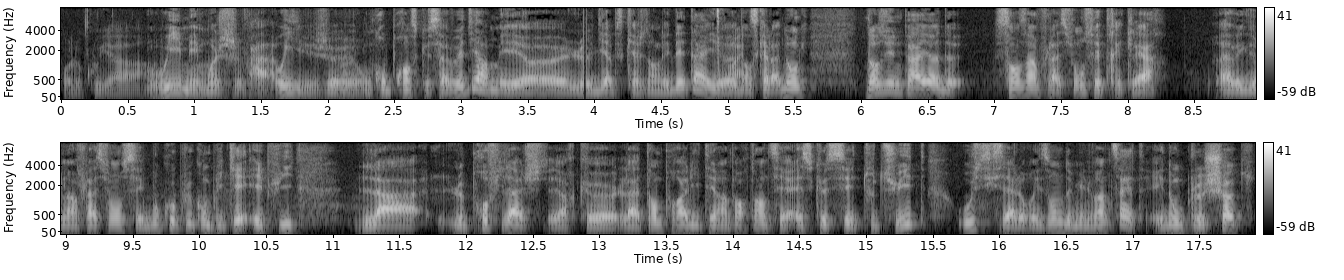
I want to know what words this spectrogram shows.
Pour le coup, il y a. Oui, mais moi, je, bah, oui, je, on comprend ce que ça veut dire, mais euh, le diable se cache dans les détails euh, dans ce cas-là. Donc, dans une période sans inflation, c'est très clair. Avec de l'inflation, c'est beaucoup plus compliqué. Et puis, la, le profilage, c'est-à-dire que la temporalité est importante. C'est est-ce que c'est tout de suite ou si c'est à l'horizon 2027 Et donc, le choc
